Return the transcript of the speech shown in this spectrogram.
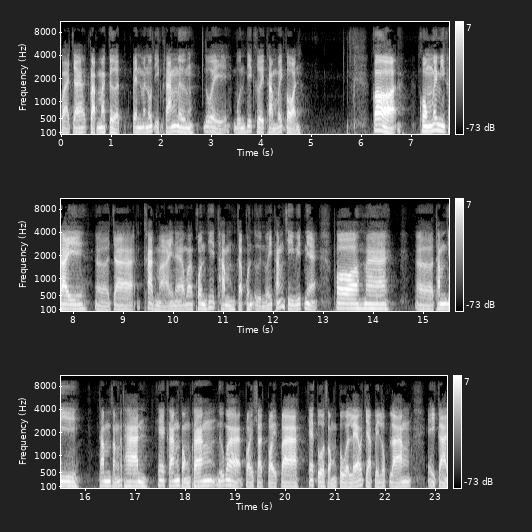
กว่าจะกลับมาเกิดเป็นมนุษย์อีกครั้งหนึ่งด้วยบุญที่เคยทำไว้ก่อน ก็ คงไม่มีใครจะคาดหมายนะว่าคนที่ทำกับคนอื่นไว้ทั้งชีวิตเนี่ยพอมาออทำดีทำสังฆทานแค่ครั้งสองครั้ง หรือว่าปล่อยสัตว์ปล่อยปลา แค่ตัวสองตัวแล้วจะไปลบล้างไอการ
